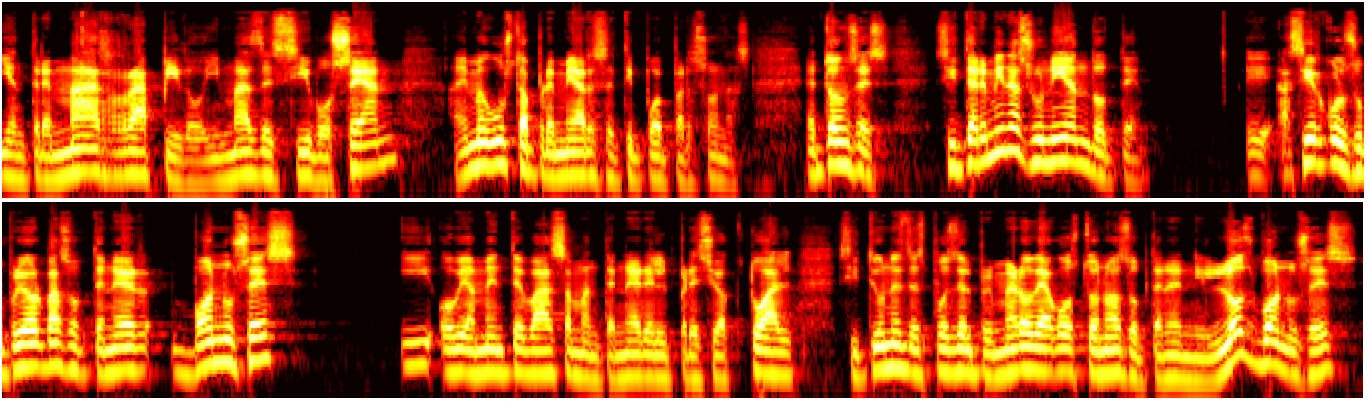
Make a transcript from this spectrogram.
y entre más rápido y más decisivos sean, a mí me gusta premiar ese tipo de personas. Entonces, si terminas uniéndote eh, a Círculo Superior vas a obtener bonuses y obviamente vas a mantener el precio actual. Si te unes después del primero de agosto no vas a obtener ni los bonuses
